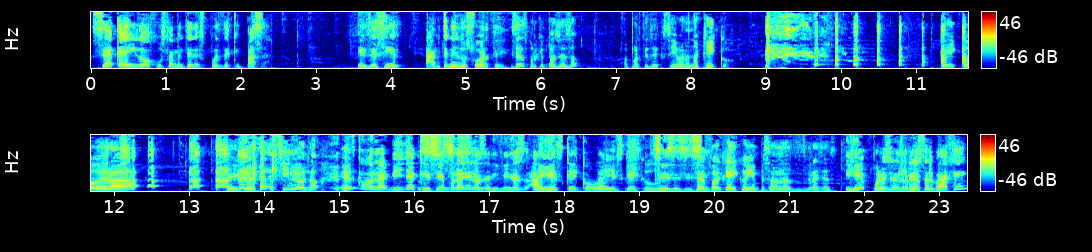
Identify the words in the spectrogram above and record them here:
se ha caído justamente después de que pasa. Es decir, han tenido suerte. ¿Y sabes por qué pasó eso? A partir de que se llevaron a Keiko. Keiko era... Símbolo. Es como la niña que siempre hay en los edificios. Ahí es Keiko, güey. Ahí es Keiko, güey. Sí, sí, sí. Se sí. fue Keiko y empezaron las desgracias. Y eh, por eso el río salvaje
